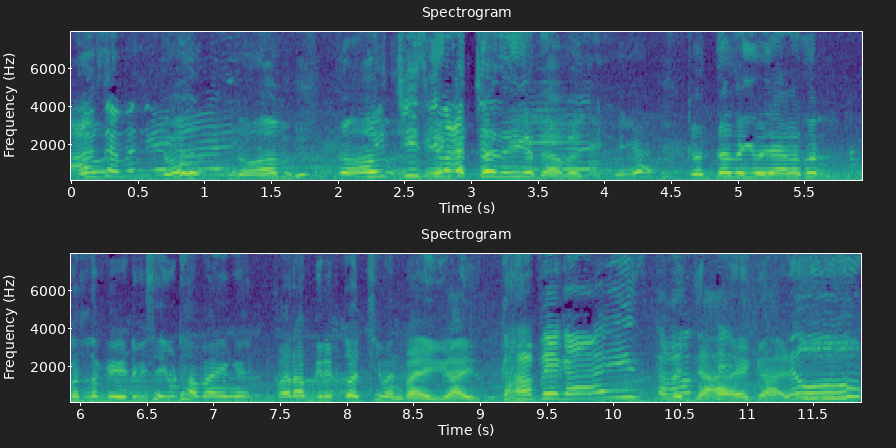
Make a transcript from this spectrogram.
आप समझ गए तो तो अब तो अब चीज़ की बात सही करना बस ठीक है? कच्चा सही हो जाएगा तो मतलब वेट भी सही उठा पाएँगे पर अब ग्रिप तो अच्छी बन पाएगी गाइस कहाँ पे गाइस अबे कहाँ पे? जाएगा ओ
